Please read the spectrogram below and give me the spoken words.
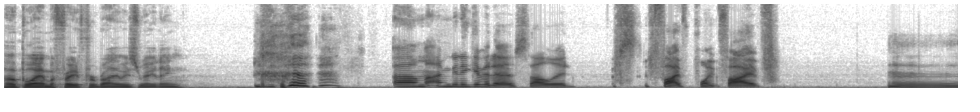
Oh boy, I'm afraid for Riley's rating. Um, I'm gonna give it a solid five point five. Hmm.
